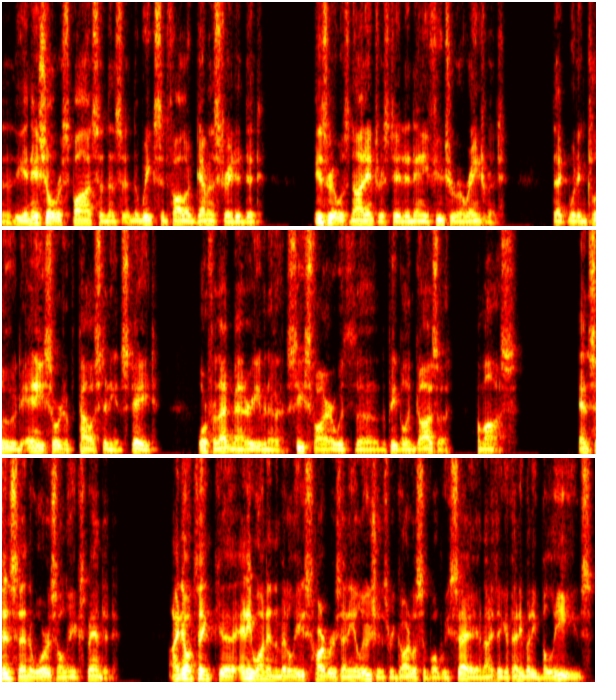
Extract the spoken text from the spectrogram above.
uh, the initial response and the, and the weeks that followed demonstrated that Israel was not interested in any future arrangement that would include any sort of Palestinian state, or for that matter, even a ceasefire with uh, the people in Gaza, Hamas. And since then, the war has only expanded. I don't think uh, anyone in the Middle East harbors any illusions, regardless of what we say. And I think if anybody believes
